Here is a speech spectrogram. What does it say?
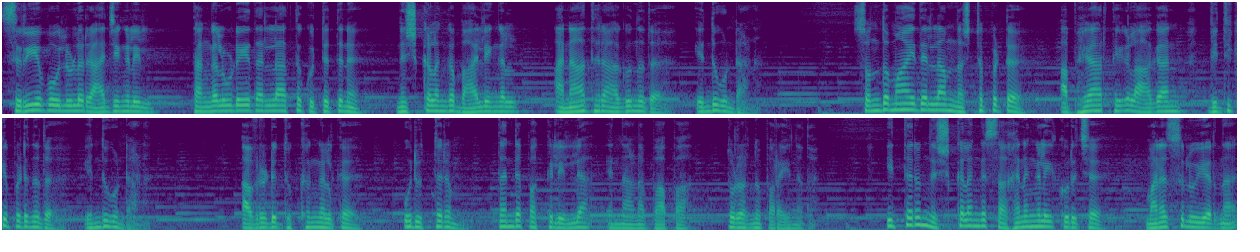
സിറിയ പോലുള്ള രാജ്യങ്ങളിൽ തങ്ങളുടേതല്ലാത്ത കുറ്റത്തിന് നിഷ്കളങ്ക ബാല്യങ്ങൾ അനാഥരാകുന്നത് എന്തുകൊണ്ടാണ്? സ്വന്തമായതെല്ലാം നഷ്ടപ്പെട്ട് അഭയാർത്ഥികളാകാൻ വിധിക്കപ്പെടുന്നത് എന്തുകൊണ്ടാണ്? അവരുടെ ദുഃഖങ്ങൾക്ക് ഒരു ഉത്തരം തന്റെ പക്കലില്ല എന്നാണ് പാപ്പ തുടർന്നു പറയുന്നത്. ഇത്തരം നിഷ്കളങ്ക സഹനങ്ങളെക്കുറിച്ച് മനസ്സിലുയർന്ന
